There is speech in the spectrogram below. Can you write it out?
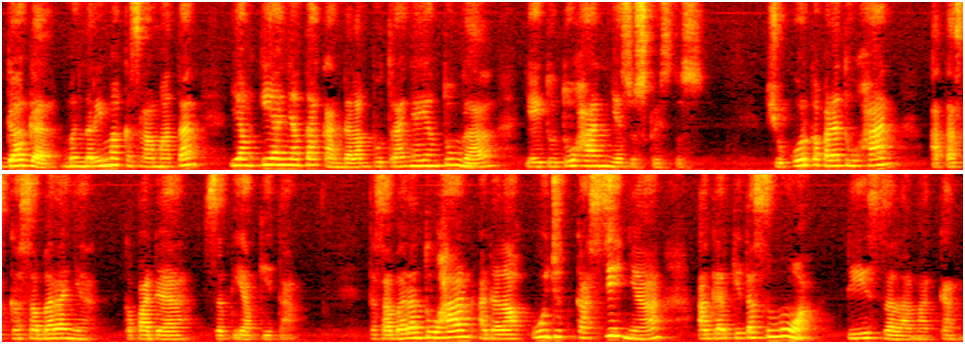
gagal menerima keselamatan yang ia nyatakan dalam putranya yang tunggal, yaitu Tuhan Yesus Kristus. Syukur kepada Tuhan atas kesabarannya kepada setiap kita. Kesabaran Tuhan adalah wujud kasihnya agar kita semua diselamatkan.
